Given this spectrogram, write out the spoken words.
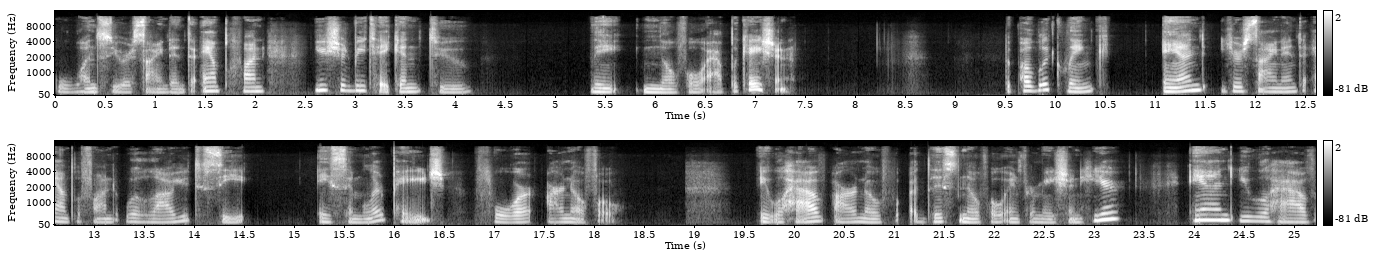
once you are signed into Amplifund, you should be taken to the NOFO application. The public link and your sign in to Amplifund will allow you to see a similar page for our NOFO. It will have our NOFO, uh, this NOFO information here and you will have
